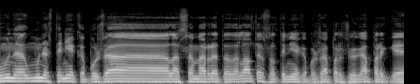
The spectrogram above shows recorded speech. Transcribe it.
una, una es tenia que posar la samarreta de l'altra, se'l tenia que posar per jugar perquè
